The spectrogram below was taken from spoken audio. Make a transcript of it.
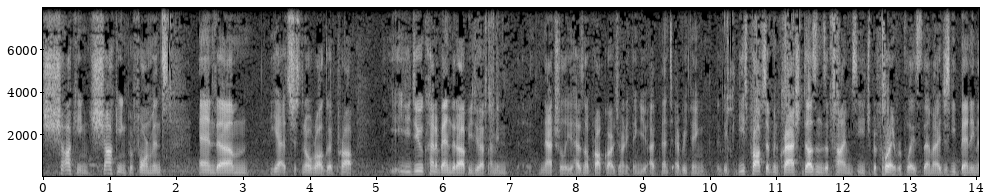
shocking, shocking performance, and um, yeah, it's just an overall good prop. You do kind of bend it up. You do have, I mean, naturally, it has no prop guards or anything. You, I've bent everything. These props have been crashed dozens of times each before I replace them, and I just keep bending them.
